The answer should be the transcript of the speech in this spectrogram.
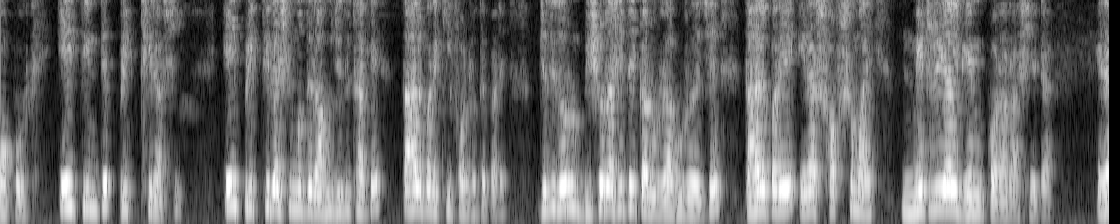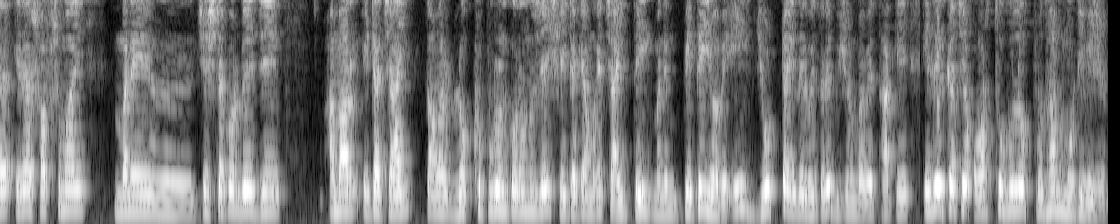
মকর, এই তিনটে পৃথ্বী রাশি। এই পৃথ্বী রাশির মধ্যে রাহু যদি থাকে, তাহলে পরে কি ফল হতে পারে? যদি ধরুন বিষ রাশিতেই কারুর রাহু রয়েছে, তাহলে পরে এরা সব সময় মেটেরিয়াল গেন করা রাশি এটা। এরা এরা সব সময় মানে চেষ্টা করবে যে আমার এটা চাই, তো আমার লক্ষ্য পূরণ করে অনুযায়ী সেইটাকে আমাকে চাইতেই মানে পেতেই হবে। এই জোরটা এদের ভেতরে ভীষণভাবে থাকে। এদের কাছে অর্থ হলো প্রধান মোটিভেশন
